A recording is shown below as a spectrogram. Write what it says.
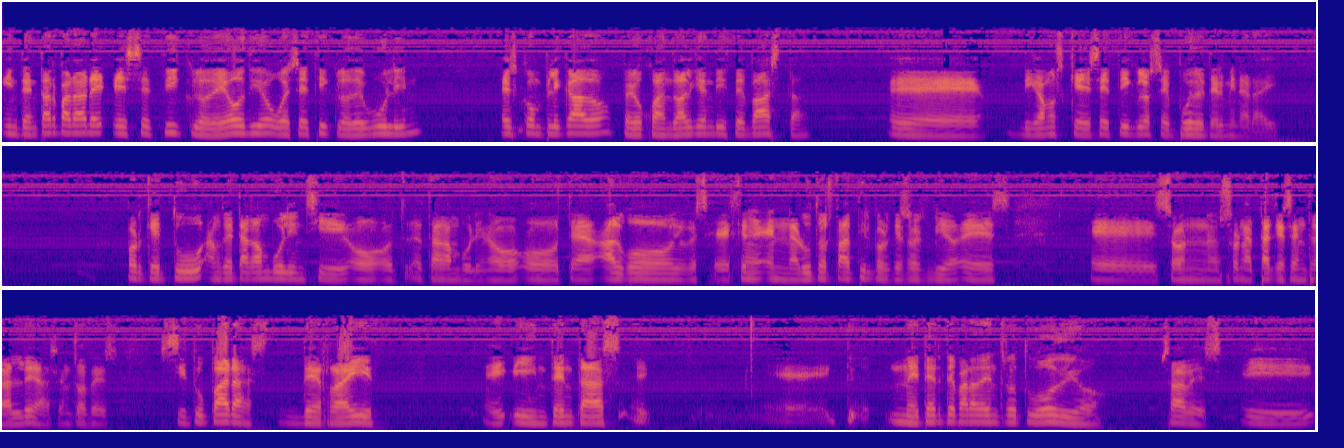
intentar parar ese ciclo de odio o ese ciclo de bullying es complicado, pero cuando alguien dice basta, eh, digamos que ese ciclo se puede terminar ahí porque tú, aunque te hagan bullying, sí, o, te hagan bullying, o, te, algo, yo que sé, en Naruto es fácil porque eso es, es eh, son, son ataques entre aldeas. Entonces, si tú paras de raíz e, e intentas eh, eh, meterte para dentro tu odio, ¿sabes? Y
